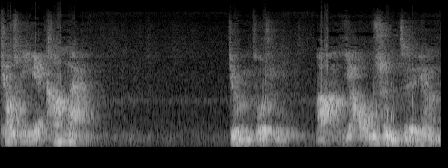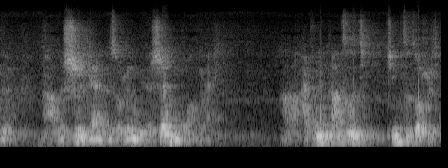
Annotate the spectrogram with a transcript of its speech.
挑出一点糠来，就能做出啊尧舜这样的啊我们世间人所认为的圣王来，啊，还不用他自己亲自做事情。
